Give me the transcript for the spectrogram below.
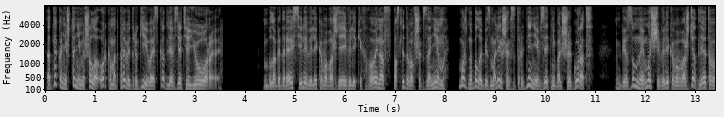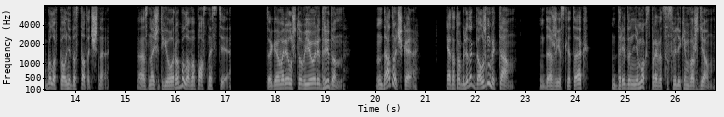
однако ничто не мешало оркам отправить другие войска для взятия Юоры. Благодаря силе великого вождя и великих воинов, последовавших за ним, можно было без малейших затруднений взять небольшой город. Безумной мощи великого вождя для этого было вполне достаточно. А значит, Юора была в опасности. «Ты говорил, что в Юоре Дридон?» «Да, точка. Этот ублюдок должен быть там». Даже если так, Дридон не мог справиться с великим вождем.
